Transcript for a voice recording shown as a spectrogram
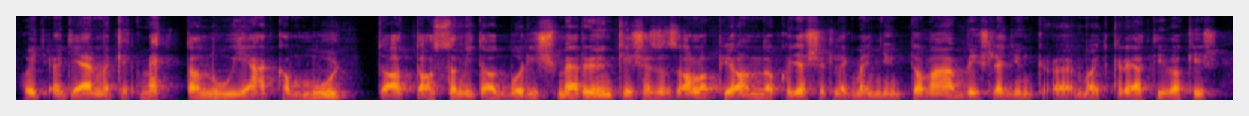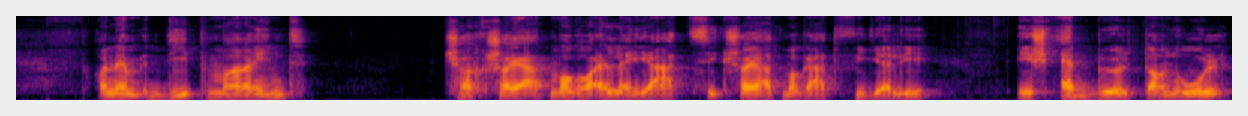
hogy a gyermekek megtanulják a múltat, azt, amit abból ismerünk, és ez az alapja annak, hogy esetleg menjünk tovább, és legyünk majd kreatívak is, hanem Deep Mind csak saját maga ellen játszik, saját magát figyeli, és ebből tanul,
